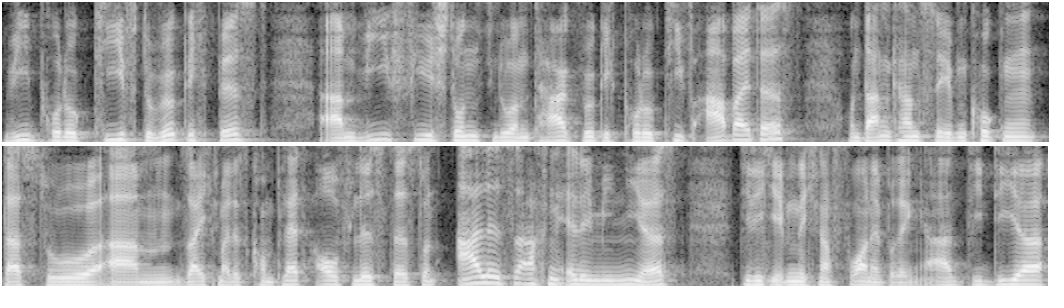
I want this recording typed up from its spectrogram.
wie produktiv du wirklich bist, ähm, wie viele Stunden du am Tag wirklich produktiv arbeitest. Und dann kannst du eben gucken, dass du, ähm, sag ich mal, das komplett auflistest und alle Sachen eliminierst, die dich eben nicht nach vorne bringen, ja, die dir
